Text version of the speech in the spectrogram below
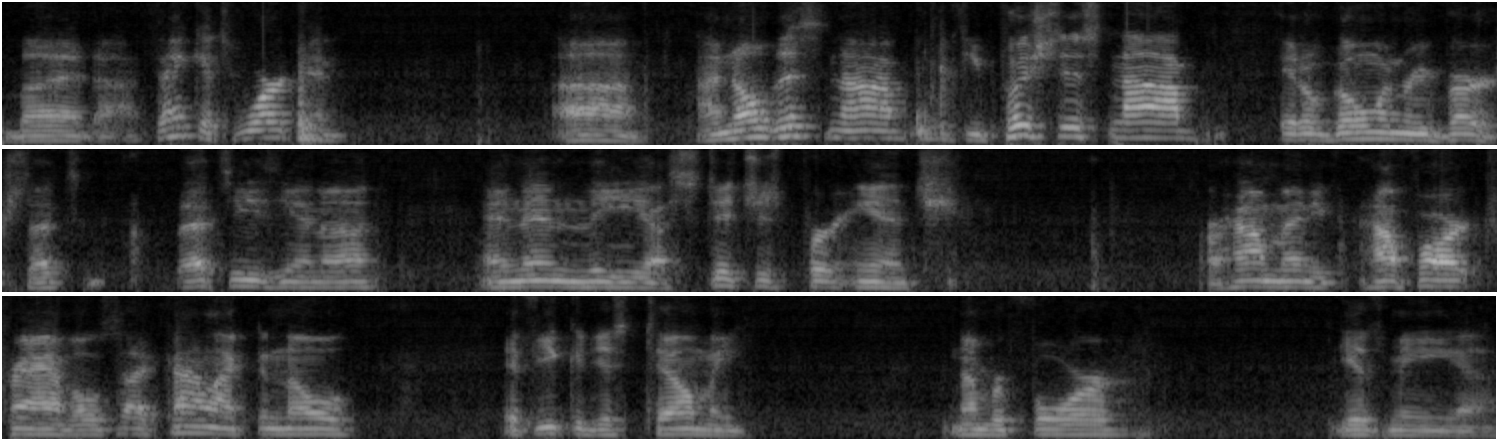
but I think it's working uh, I know this knob if you push this knob it'll go in reverse that's that's easy enough and then the uh, stitches per inch or how many how far it travels I'd kind of like to know if you could just tell me number four gives me uh,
